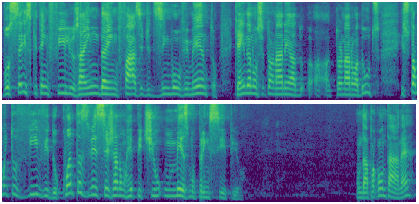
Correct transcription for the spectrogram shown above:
Vocês que têm filhos ainda em fase de desenvolvimento, que ainda não se tornarem adu tornaram adultos, isso está muito vívido. Quantas vezes você já não repetiu um mesmo princípio? Não dá para contar, né?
